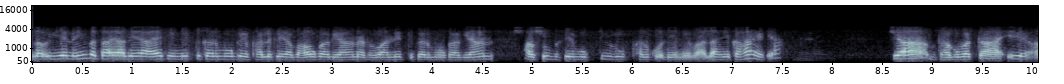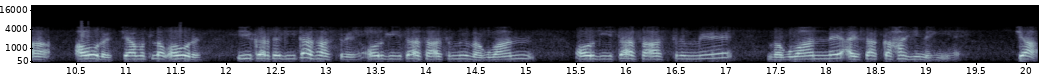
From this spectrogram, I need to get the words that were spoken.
मतलब ये नहीं बताया गया है कि नित्य कर्मों के फल के अभाव का ज्ञान अथवा नित्य कर्मों का ज्ञान अशुभ से मुक्ति रूप फल को देने वाला है। कहा है क्या? क्या भगवता ए, आ, और क्या मतलब और? ई करते गीता शास्त्र और गीता शास्त्र में भगवान और गीता शास्त्र में भगवान ने ऐसा कहा ही नहीं है। क्या?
